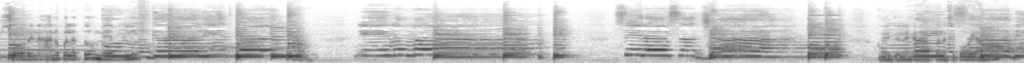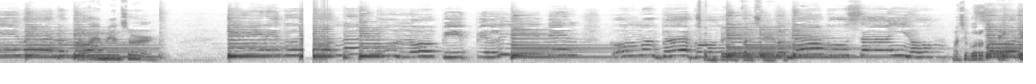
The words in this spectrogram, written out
Sorry na, ano pala to? kung Medley. nagalit ka Oh. Di naman sinasadya Medyo nahirapan na si Kuya mo. Pero kaya mo yan, sir. Init lang ng ulo Pipilitin kung magbago Sabay yung. Pagbago iyo Mga siguro take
